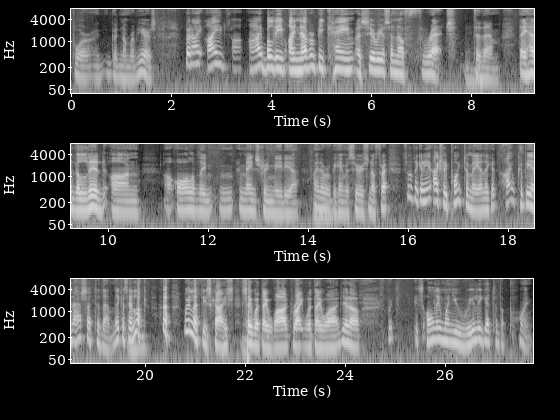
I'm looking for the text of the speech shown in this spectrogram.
for a good number of years. But I, I, I believe I never became a serious enough threat to them. They had the lid on uh, all of the m- mainstream media. I never became a serious enough threat, so they could e- actually point to me, and they could. I could be an asset to them. They could say, "Look, we let these guys say what they want, write what they want," you know. But it's only when you really get to the point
